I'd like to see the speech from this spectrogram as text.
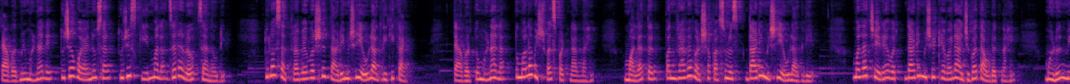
त्यावर मी म्हणाले तुझ्या वयानुसार तुझी स्किन मला जरा रफ जाणवली. तुला सतराव्या वर्षात दाढीमिशी येऊ लागली की काय? त्यावर तो म्हणाला तुम्हाला विश्वास पटणार नाही. मला तर पंधराव्या वर्षापासूनच दाढी मिशी येऊ लागलीये. मला चेहऱ्यावर दाढी मिशी ठेवायला अजिबात आवडत नाही. म्हणून मी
